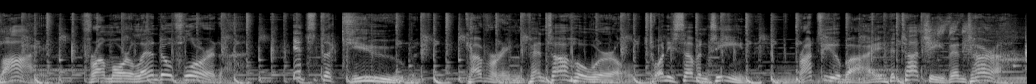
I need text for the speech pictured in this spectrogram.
Live from Orlando, Florida, it's theCUBE. Covering Pentaho World 2017. Brought to you by Hitachi Vantara.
